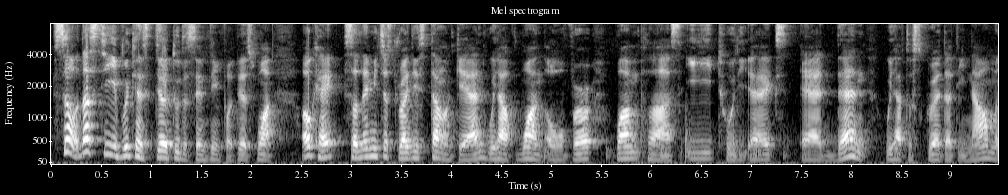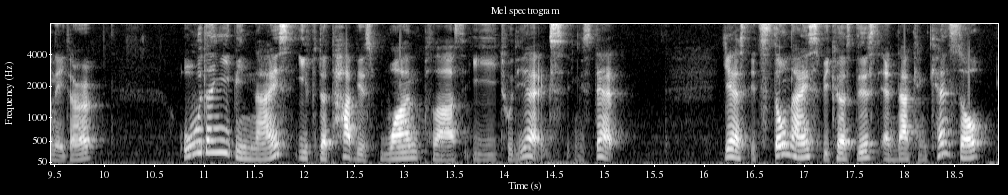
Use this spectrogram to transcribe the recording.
So let's see if we can still do the same thing for this one. Okay, so let me just write this down again. We have 1 over 1 plus e to the x, and then we have to square the denominator. Wouldn't it be nice if the top is 1 plus e to the x instead? Yes, it's so nice because this and that can cancel,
